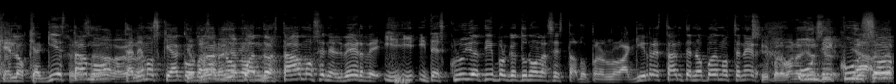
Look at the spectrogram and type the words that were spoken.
que los que aquí estamos tenemos que acordarnos cuando estábamos en el verde. Y, te excluyo a ti porque tú no lo has estado. Pero los aquí restantes no podemos tener un discurso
